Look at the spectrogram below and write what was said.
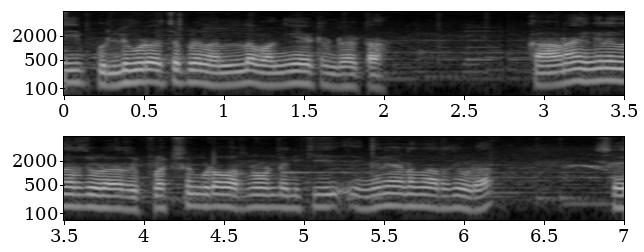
ഈ പുല്ല് കൂടെ വെച്ചപ്പോൾ നല്ല ഭംഗിയായിട്ടുണ്ട് കേട്ടോ. കാണാൻ എങ്ങനെയാണെന്ന് അറിഞ്ഞുകൂടാ? റിഫ്ലക്ഷൻ കൂടെ പറഞ്ഞുകൊണ്ട് എനിക്ക് എങ്ങനെയാണെന്ന് അറിഞ്ഞുകൂടാ. പക്ഷേ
